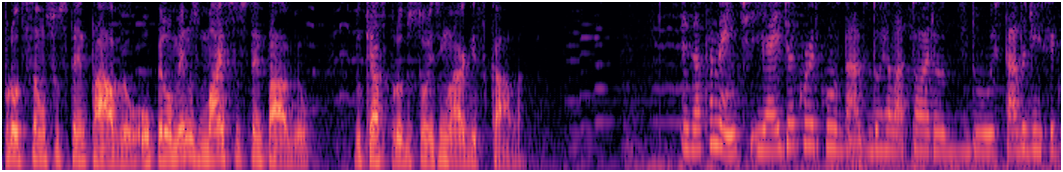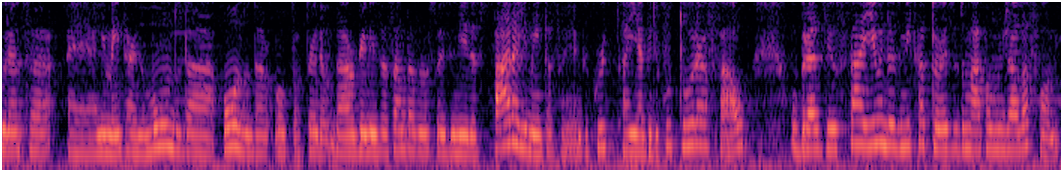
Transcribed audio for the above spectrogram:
produção sustentável, ou pelo menos mais sustentável do que as produções em larga escala. Exatamente. E aí, de acordo com os dados do relatório do Estado de Insegurança é, Alimentar no Mundo, da ONU, da, opa, perdão, da Organização das Nações Unidas para Alimentação e Agricultura, a FAO, o Brasil saiu em 2014 do Mapa Mundial da Fome.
